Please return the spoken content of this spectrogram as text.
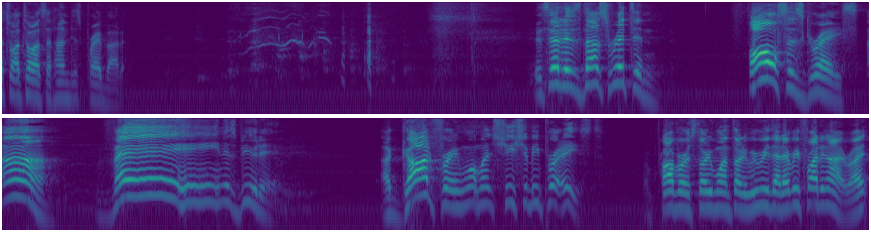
That's why I told her, I said, honey, just pray about it. It said, "Is thus written, false is grace, uh, vain is beauty. A God fearing woman, she should be praised. Proverbs 31 30. We read that every Friday night, right?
